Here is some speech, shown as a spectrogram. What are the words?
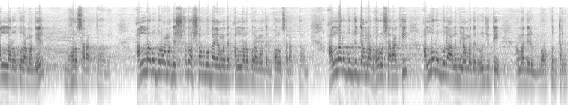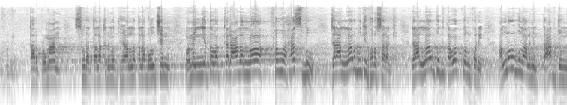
আল্লাহর উপর আমাদের ভরসা রাখতে হবে। আল্লাহর উপর আমাদের সদা সর্বদাই আমাদের আল্লাহর উপর আমাদের ভরসা রাখতে হবে। আল্লাহর উপর যদি আমরা ভরসা রাখি আল্লাহর রবুল আলমিন আমাদের রুজিতে আমাদের বরকত দান করবেন। তার প্রমাণ সুরা তালাকের মধ্যে আল্লাহ তালা বলছেন ওমাইয়া তাওয়াক্কাল আলাল্লাহ ফাহু হাসবু। যারা আল্লাহর প্রতি ভরসা রাখে, যারা আল্লাহর প্রতি তাওয়াক্কল করে, আল্লাহ রবুল আলমিন তার জন্য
